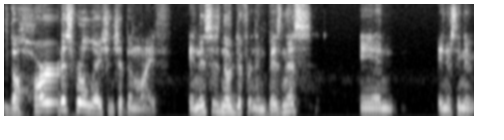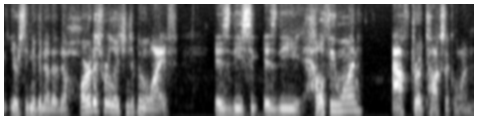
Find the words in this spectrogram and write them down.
the hardest relationship in life, and this is no different than business and in your your significant other, the hardest relationship in life is the is the healthy one after a toxic one.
